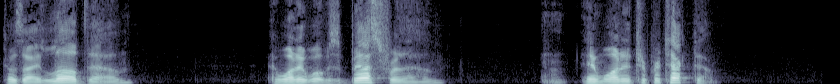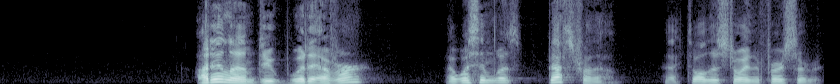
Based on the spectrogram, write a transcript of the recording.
Because I love them and wanted what was best for them and wanted to protect them. I didn't let them do whatever. That wasn't what's best for them. I told this story in the first service.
